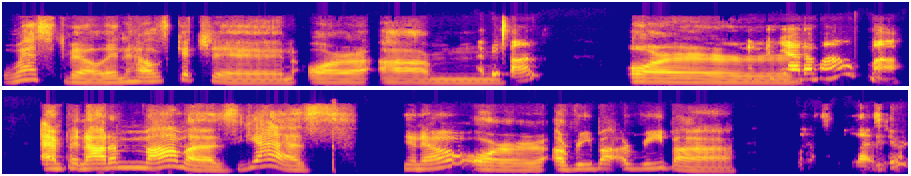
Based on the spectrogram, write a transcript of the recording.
Westville in Hell's Kitchen or um That'd be fun. or Yada mama. empanada mamas yes you know or arriba arriba Let's, let's do it.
